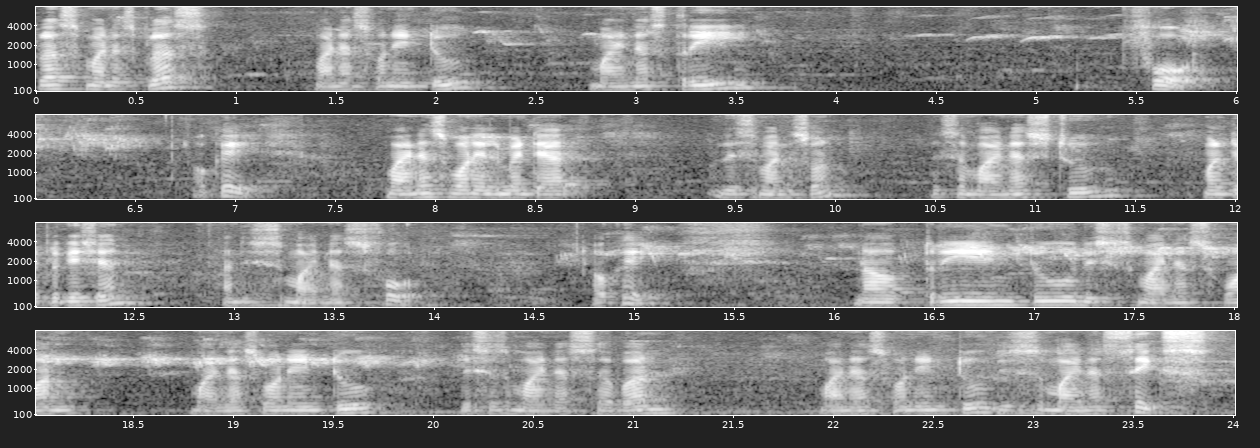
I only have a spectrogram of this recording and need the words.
plus minus plus minus 1 into minus 3 4 okay minus 1 element uh, this is minus 1 this is minus 2 multiplication and this is minus 4 okay now 3 into this is minus 1 minus 1 into this is minus 7 minus 1 into this is minus 6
